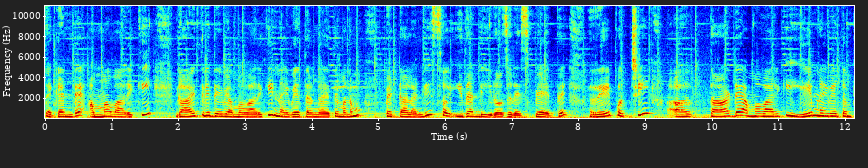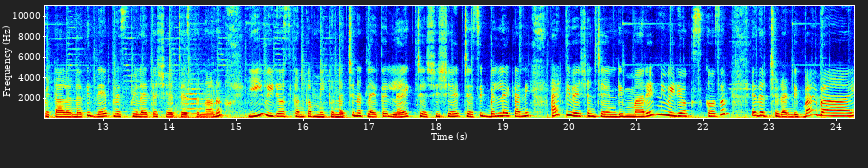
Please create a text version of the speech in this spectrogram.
సెకండ్ డే అమ్మవారికి గాయత్రి దేవి అమ్మవారికి నైవేద్యంగా అయితే మనము పెట్టాలండి. సో ఇదండి ఈరోజు రెసిపీ అయితే. రేపు వచ్చి థర్డ్ డే అమ్మవారికి ఏం నైవేద్యం పెట్టాలన్నది రేపు రెసిపీలు అయితే షేర్ చేస్తున్నాను. ఈ వీడియోస్ కనుక మీకు నచ్చినట్లయితే లైక్ చేసి షేర్ చేసి బెల్ ఐకాన్ని యాక్టివేషన్ చేయండి. మరిన్ని వీడియోస్ కోసం ఎదురు చూడండి. బాయ్ బాయ్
